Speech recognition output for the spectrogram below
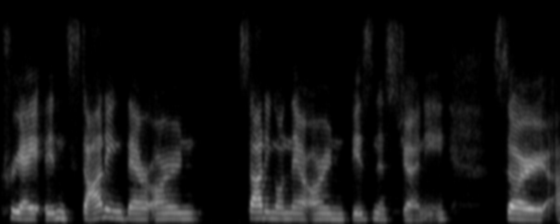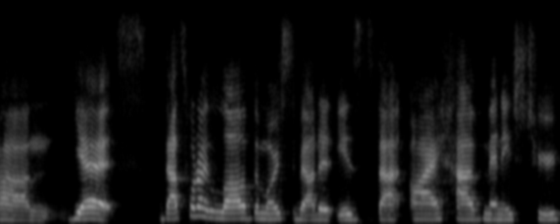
create in starting their own starting on their own business journey. So um, yeah, that's what I love the most about it is that I have managed to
